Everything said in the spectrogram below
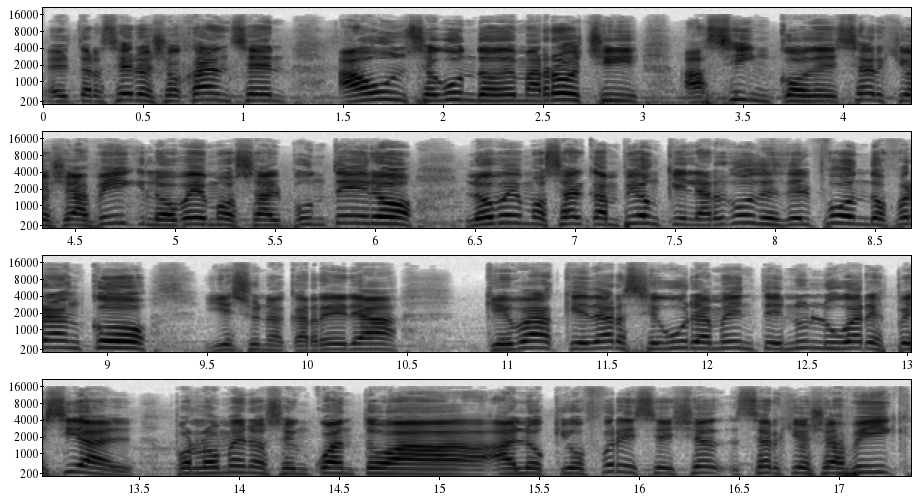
El tercero Johansen a un segundo de Marrochi, a 5 de Sergio Jasvik. Lo vemos al puntero, lo vemos al campeón que largó desde el fondo Franco y es una carrera que va a quedar seguramente en un lugar especial, por lo menos en cuanto a, lo que ofrece Sergio Jasvik,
